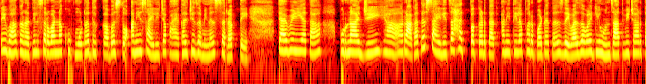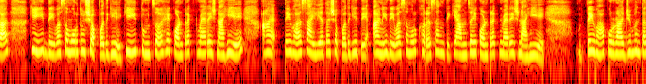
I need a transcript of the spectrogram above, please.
तेव्हा घरातील सर्वांना खूप मोठा धक्का बसतो आणि सायलीच्या पायाखालची जमीनच सरकते. त्यावेळी आता पूर्ण आजी ह्या रागातच सायलीचा हात पकडतात आणि तिला फरफटतच देवाजवळ घेऊन जात विचारतात की देवासमोर तू शपथ घे की तुमचं हे कॉन्ट्रॅक्ट मॅरेज नाही आहे आ तेव्हा सायली आता शपथ घेते आणि देवासमोर खरं सांगते की आमचं हे कॉन्ट्रॅक्ट मॅरेज नाही आहे तेव्हा पूर्णाजी म्हणतात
